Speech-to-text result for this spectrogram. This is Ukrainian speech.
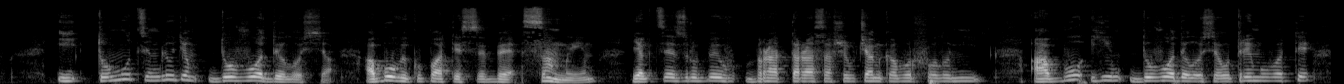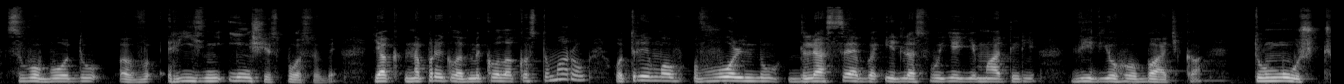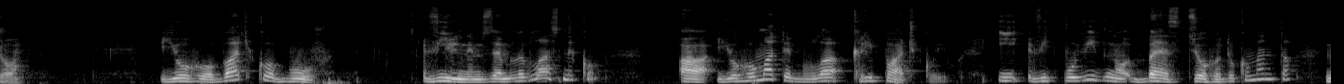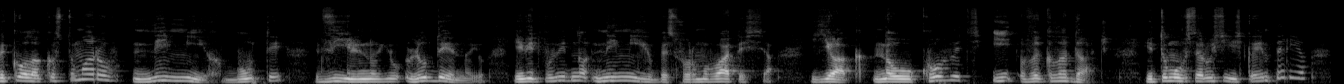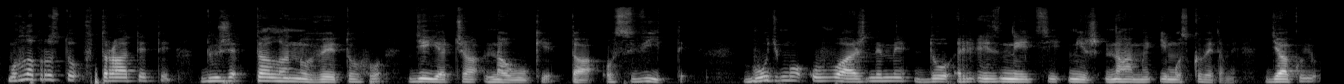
І тому цим людям доводилося або викупати себе самим, як це зробив брат Тараса Шевченка Варфоломій, або їм доводилося отримувати свободу в різні інші способи. Як, наприклад, Микола Костомаров отримав вольну для себе і для своєї матері від його батька, тому що його батько був вільним землевласником, а його мати була кріпачкою. І, відповідно, без цього документа Микола Костомаров не міг бути вільною людиною. І, відповідно, не міг би сформуватися як науковець і викладач. І тому Всеросійська імперія могла просто втратити дуже талановитого діяча науки та освіти. Будьмо уважними до різниці між нами і московитами. Дякую.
